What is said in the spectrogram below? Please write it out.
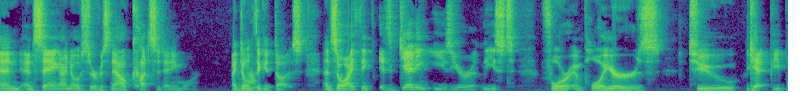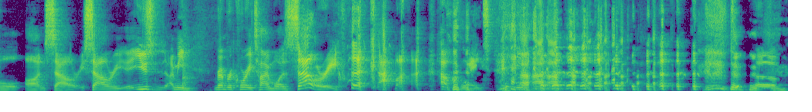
and and saying I know ServiceNow cuts it anymore. I don't No. think it does. And so I think it's getting easier at least for employers to get people on salary. Salary it used to- I mean, remember Corey time was salary? Come on. How quaint. You um,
